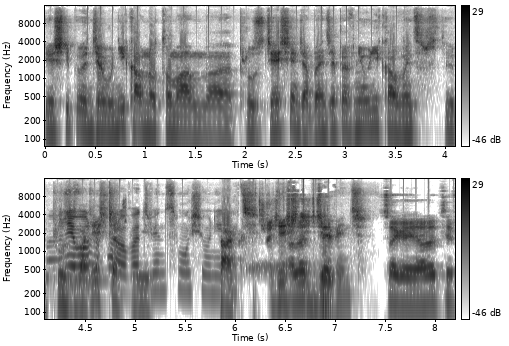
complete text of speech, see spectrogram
Jeśli będzie unikał, no to mam e, plus 10, a będzie pewnie unikał, więc No, plus nie 20. może parować, czyli... więc musi unikać. Tak, 39. czekaj, ale ty,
